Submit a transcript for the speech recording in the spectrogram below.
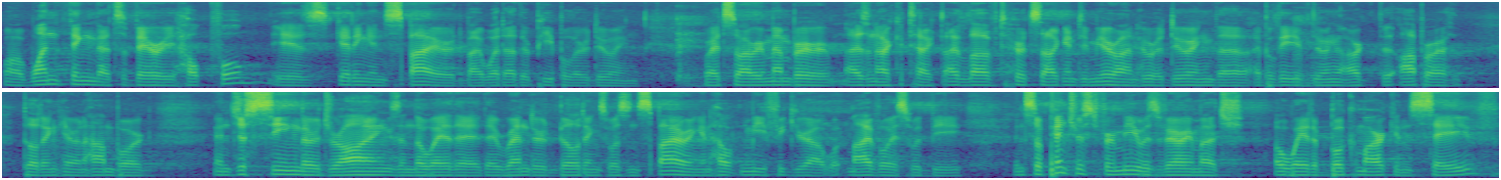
well, one thing that's very helpful is getting inspired by what other people are doing, right? So I remember as an architect, I loved Herzog and de Meuron, who are doing the, I believe, doing the, the opera building here in Hamburg. And just seeing their drawings and the way they, they rendered buildings was inspiring and helped me figure out what my voice would be. And so Pinterest for me was very much a way to bookmark and save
